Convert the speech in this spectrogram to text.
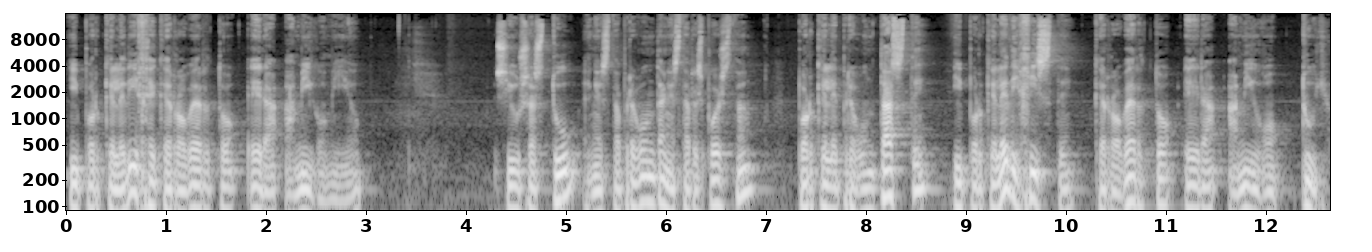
y porque le dije que Roberto era amigo mío si usas tú en esta pregunta, en esta respuesta, porque le preguntaste y porque le dijiste que Roberto era amigo tuyo.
